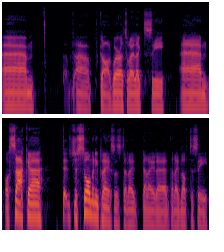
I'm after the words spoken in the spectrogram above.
um, uh, God, where else would I like to see? Um, Osaka. There's just so many places that I that I'd uh, that I'd love to see.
